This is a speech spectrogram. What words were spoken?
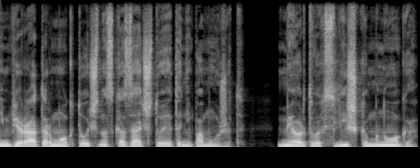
Император мог точно сказать, что это не поможет. Мертвых слишком много,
